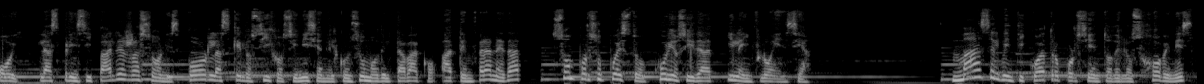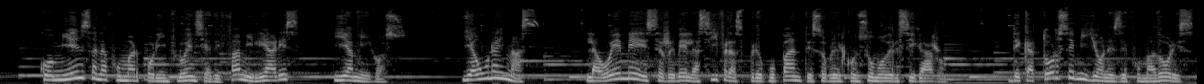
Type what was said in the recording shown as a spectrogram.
Hoy, las principales razones por las que los hijos inician el consumo del tabaco a temprana edad son, por supuesto, curiosidad y la influencia. Más del 24% de los jóvenes comienzan a fumar por influencia de familiares y amigos. Y aún hay más. La OMS revela cifras preocupantes sobre el consumo del cigarro. De 14 millones de fumadores,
